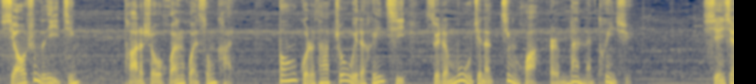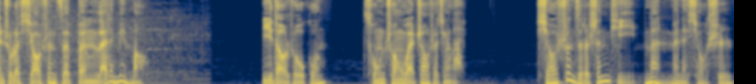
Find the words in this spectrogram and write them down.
小顺子一惊，他的手缓缓松开，包裹着他周围的黑气随着木剑的净化而慢慢褪去，显现出了小顺子本来的面貌。一道柔光从窗外照射进来，小顺子的身体慢慢的消失。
